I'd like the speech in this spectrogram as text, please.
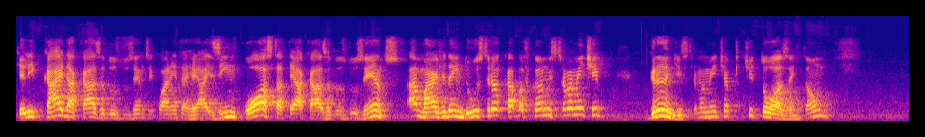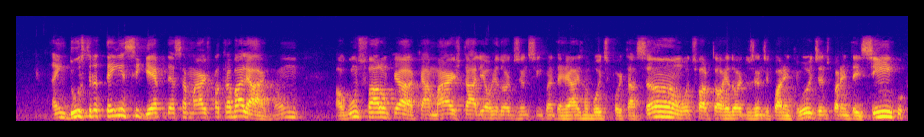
que ele cai da casa dos 240 reais e encosta até a casa dos 200, a margem da indústria acaba ficando extremamente grande, extremamente apetitosa. Então, a indústria tem esse gap dessa margem para trabalhar. Então, alguns falam que a, que a margem está ali ao redor de 250 reais no boi de exportação, outros falam que está ao redor de 248, 245.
